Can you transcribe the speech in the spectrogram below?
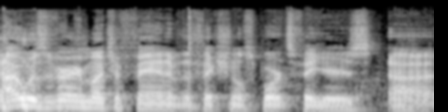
I was very much a fan of the fictional sports figures uh,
